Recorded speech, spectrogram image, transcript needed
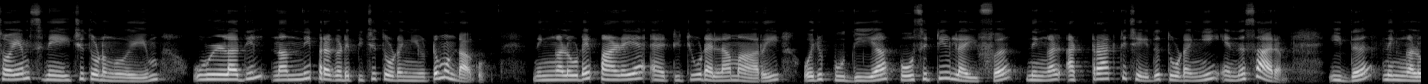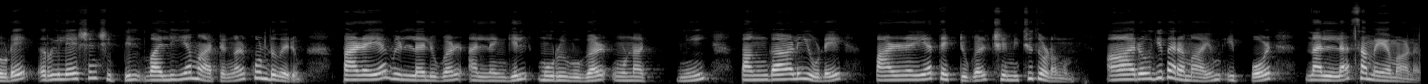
സ്വയം സ്നേഹിച്ചു തുടങ്ങുകയും ഉള്ളതിൽ നന്ദി പ്രകടിപ്പിച്ചു തുടങ്ങിയിട്ടുമുണ്ടാകും നിങ്ങളുടെ പഴയ ആറ്റിറ്റ്യൂഡെല്ലാം മാറി ഒരു പുതിയ പോസിറ്റീവ് ലൈഫ് നിങ്ങൾ അട്രാക്റ്റ് ചെയ്തു തുടങ്ങി എന്ന് സാരം. ഇത് നിങ്ങളുടെ റിലേഷൻഷിപ്പിൽ വലിയ മാറ്റങ്ങൾ കൊണ്ടുവരും. പഴയ വിള്ളലുകൾ അല്ലെങ്കിൽ മുറിവുകൾ ഉണങ്ങി പങ്കാളിയുടെ പഴയ തെറ്റുകൾ ക്ഷമിച്ചു തുടങ്ങും. ആരോഗ്യപരമായും ഇപ്പോൾ നല്ല സമയമാണ്.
